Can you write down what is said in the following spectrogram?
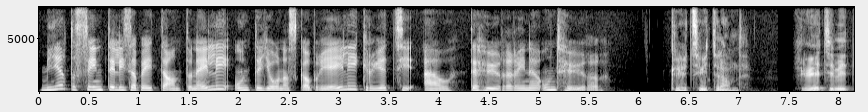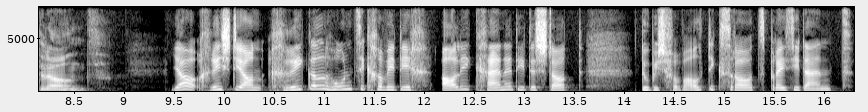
Wir, das sind Elisabetta Antonelli und Jonas Gabrieli. Grüezi auch den Hörerinnen und Hörer. Grüezi miteinander. Grüezi miteinander. Ja, Christian Kriegel, Hunziker, wie dich alle kennen in der Stadt. Du bist Verwaltungsratspräsident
